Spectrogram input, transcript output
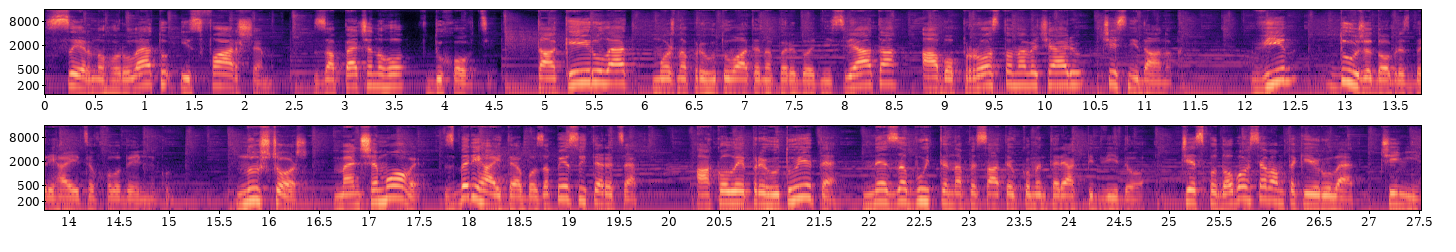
сирного рулету із фаршем, запеченого в духовці. Такий рулет можна приготувати напередодні свята або просто на вечерю чи сніданок. Він дуже добре зберігається в холодильнику. Ну що ж, менше мови, зберігайте або записуйте рецепт. А коли приготуєте, не забудьте написати в коментарях під відео, чи сподобався вам такий рулет, чи ні.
